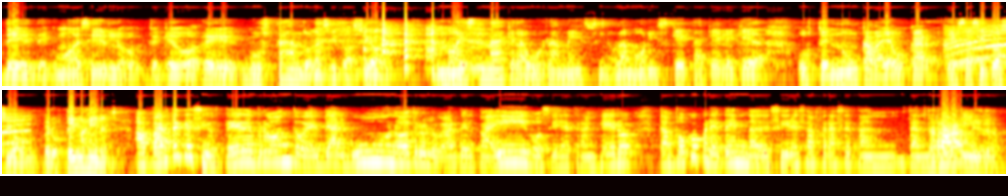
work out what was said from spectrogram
de, de, ¿cómo decirlo? Te quedó eh, gustando la situación. No es nada que la burra me, sino la morisqueta que le queda. Usted nunca vaya a buscar esa situación, pero usted imagínese. Aparte que si usted de pronto es de algún otro lugar del país o si es extranjero, tampoco pretenda decir esa frase tan, tan, rápida.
